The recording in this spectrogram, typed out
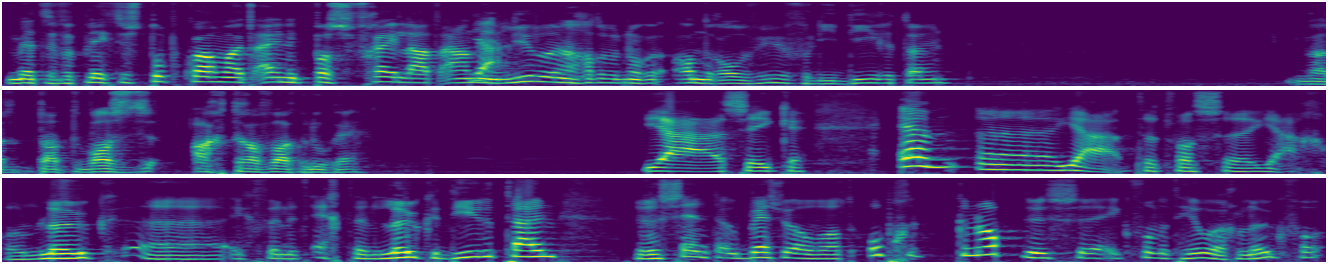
Met de verplichte stop kwamen we uiteindelijk pas vrij laat aan Ja. in Lille. En dan hadden we nog anderhalf uur voor die dierentuin. Maar dat was achteraf wel genoeg, hè? Ja, zeker. En eh, ja, dat was eh, ja, gewoon leuk. Eh, ik vind het echt een leuke dierentuin. Recent ook best wel wat opgeknapt. Dus ik vond het heel erg leuk. Voor,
